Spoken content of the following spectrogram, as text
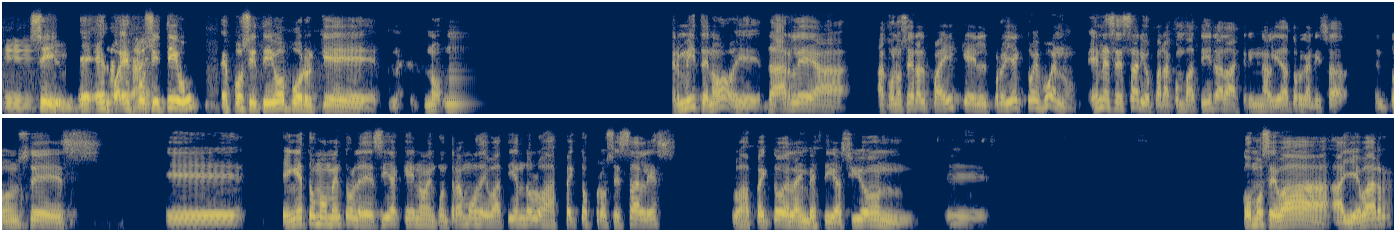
Eh, sí, em, es, es, positivo, es positivo porque no, permite ¿no? Eh, darle a, a, conocer al país que el proyecto es bueno, es necesario para combatir a la criminalidad organizada. Entonces, en estos momentos le decía que nos encontramos debatiendo los aspectos procesales, los aspectos de la investigación cómo se va a llevar.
